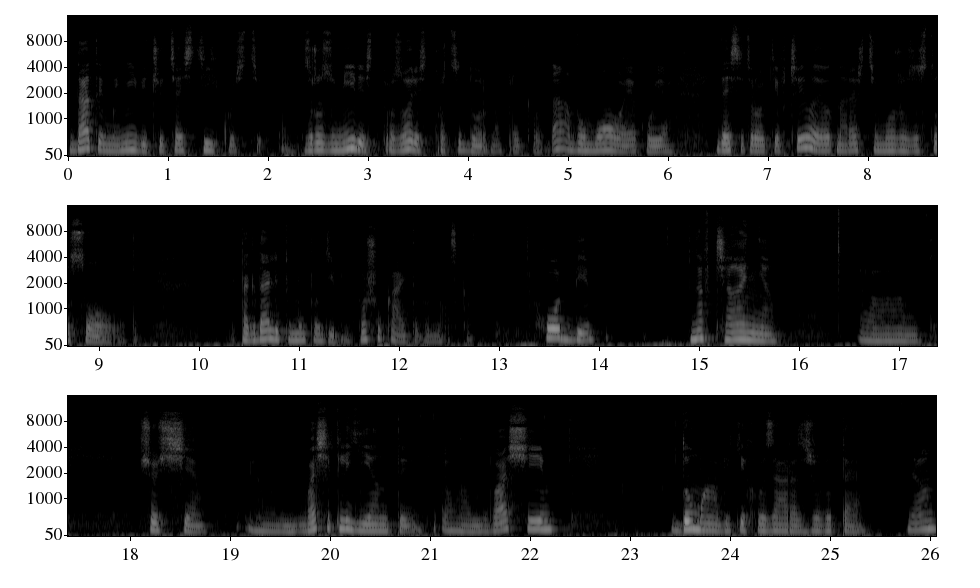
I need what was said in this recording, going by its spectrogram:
дати мені відчуття стійкості, там, зрозумілість, прозорість процедур, наприклад, да? або мова, яку я 10 років вчила, і от нарешті можу застосовувати. І так далі, тому подібне. Пошукайте, будь ласка, хобі, навчання, що ще? Ваші клієнти, ваші дома, в яких ви зараз живете. Да?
